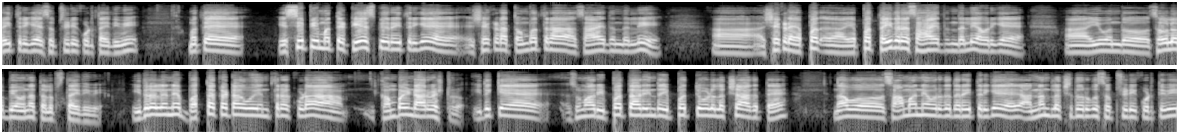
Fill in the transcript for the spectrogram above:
ರೈತರಿಗೆ ಸಬ್ಸಿಡಿ ಕೊಡ್ತಾ ಇದ್ದೀವಿ. ಮತ್ತು ಎಸ್ ಸಿ ಪಿ ಮತ್ತು ಟಿ ಎಸ್ ಪಿ ರೈತರಿಗೆ ಶೇಕಡ ತೊಂಬತ್ತರ ಸಹಾಯಧನದಲ್ಲಿ ಶೇಕಡ ಎಪ್ಪತ್ತು ಎಪ್ಪತ್ತೈದರ ಸಹಾಯಧನದಲ್ಲಿ ಅವರಿಗೆ ಈ ಒಂದು ಸೌಲಭ್ಯವನ್ನು ತಲುಪಿಸ್ತಾ ಇದ್ದೀವಿ. ಇದರಲ್ಲೇ ಭತ್ತ ಕಟಾವು ಯಂತ್ರ ಕೂಡ ಕಂಬೈನ್ಡ್ ಹಾರ್ವೆಸ್ಟ್ರು ಇದಕ್ಕೆ ಸುಮಾರು ಇಪ್ಪತ್ತಾರರಿಂದ ಇಪ್ಪತ್ತೇಳು ಲಕ್ಷ ಆಗುತ್ತೆ. ನಾವು ಸಾಮಾನ್ಯ ವರ್ಗದ ರೈತರಿಗೆ ಹನ್ನೊಂದು ಲಕ್ಷದವರೆಗೂ ಸಬ್ಸಿಡಿ ಕೊಡ್ತೀವಿ.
